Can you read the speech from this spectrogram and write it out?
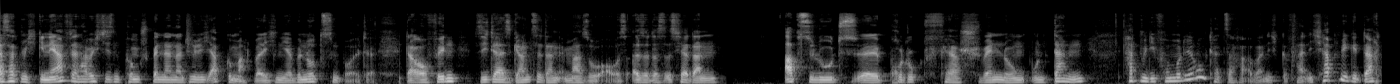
Das hat mich genervt, dann habe ich diesen Pumpspender natürlich abgemacht, weil ich ihn ja benutzen wollte. Daraufhin sieht das Ganze dann immer so aus. Also das ist ja dann absolut äh, Produktverschwendung. Und dann hat mir die Formulierung Tatsache aber nicht gefallen. Ich habe mir gedacht,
